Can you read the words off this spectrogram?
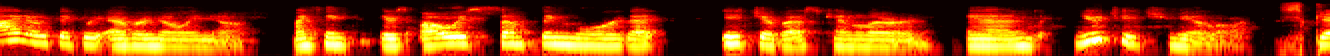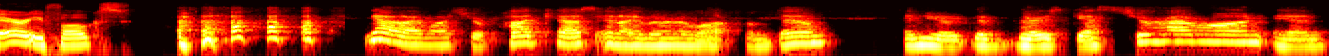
I don't think we ever know enough. I think there's always something more that each of us can learn. And you teach me a lot. Scary, folks. yeah, I watch your podcast and I learn a lot from them. and you know the various guests you have on and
